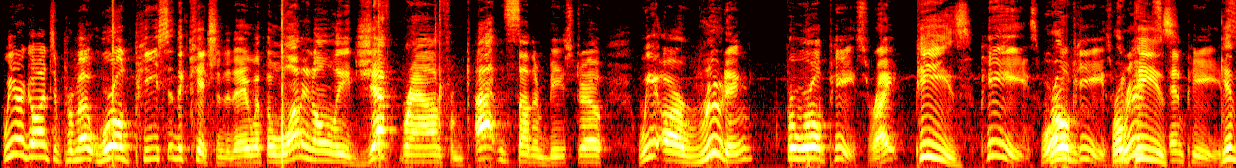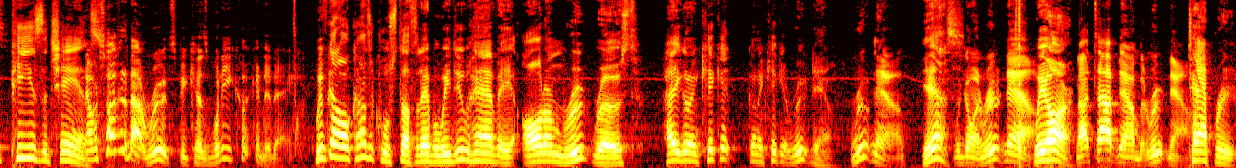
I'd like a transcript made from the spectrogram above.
We are going to promote world peace in the kitchen today with the one and only Jeff Brown from Cotton Southern Bistro. We are rooting for world peace, right? Peas. Peas, world, peas, World roots peas. and peas. Give peas a chance. now we're talking about roots because what are you cooking today? We've got all kinds of cool stuff today, but we do have a autumn root roast. How you going to kick it? Going to kick it root down. Root down. Yes. We're going root down. We are. Not top down, but root down. Tap root.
